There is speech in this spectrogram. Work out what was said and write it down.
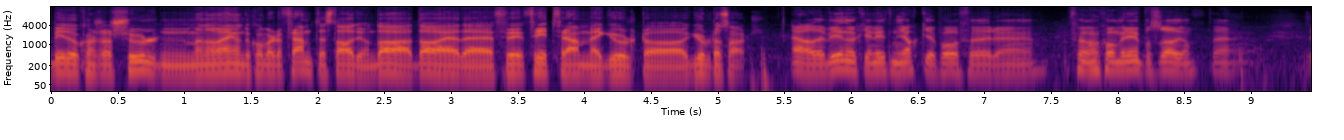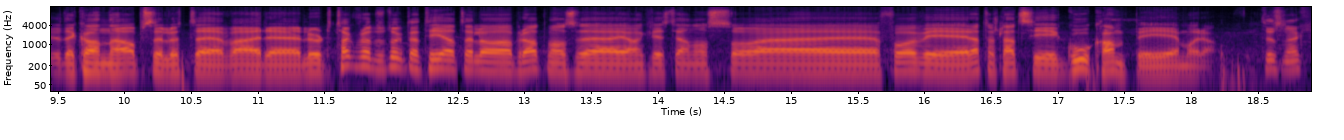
blir du kanskje å skjule den, men når en gang du kommer frem til stadion, da, da er det fritt frem med gult og, gult og svart? Ja, det blir nok en liten jakke på før, uh, før man kommer inn på stadion. Det du, det kan absolutt eh, være lurt. Takk for at du tok deg tida til å prate med oss, Jan Kristian. Og så får vi rett og slett si god kamp i morgen. Tusen takk.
